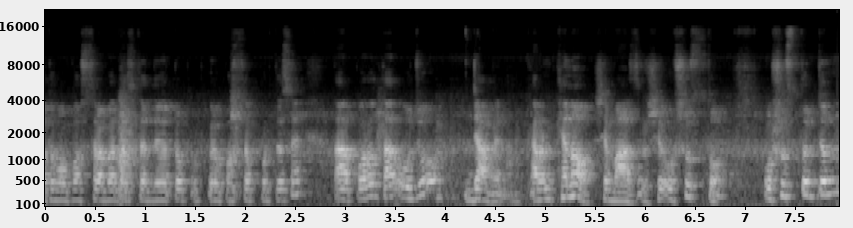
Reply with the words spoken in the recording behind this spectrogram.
অথবা প্রস্রাবের রাস্তা দিয়ে টপ টপ করে প্রস্রাব পড়তেছে, তারপরও তার অজু যাবে না। কারণ কেন? সে মাজুর সে অসুস্থ। অসুস্থর জন্য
